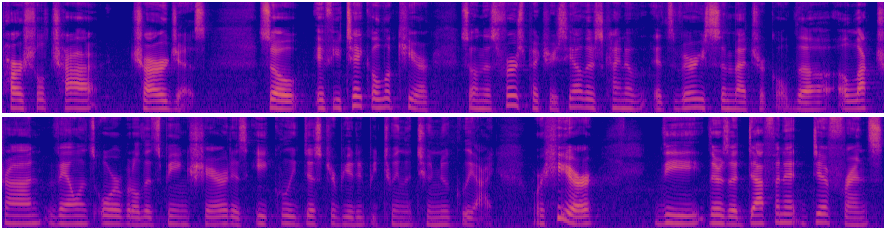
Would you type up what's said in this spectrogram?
partial char charges. So if you take a look here, so in this first picture, you see how there's kind of, it's very symmetrical. The electron valence orbital that's being shared is equally distributed between the two nuclei. Where here, the there's a definite difference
